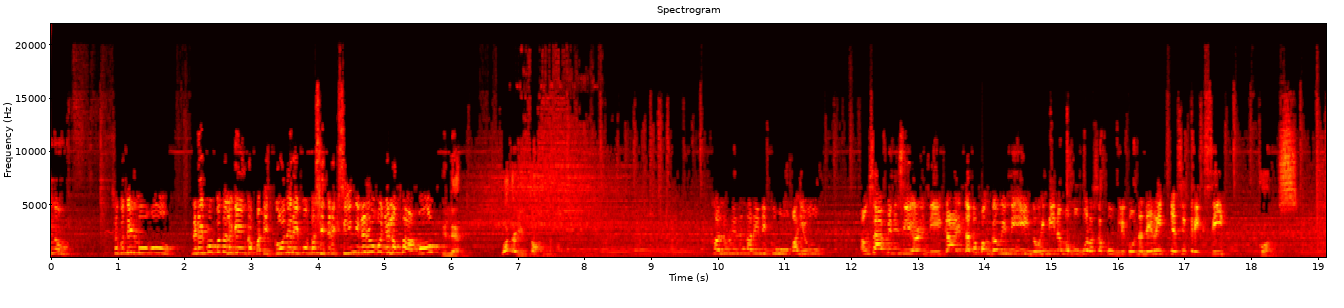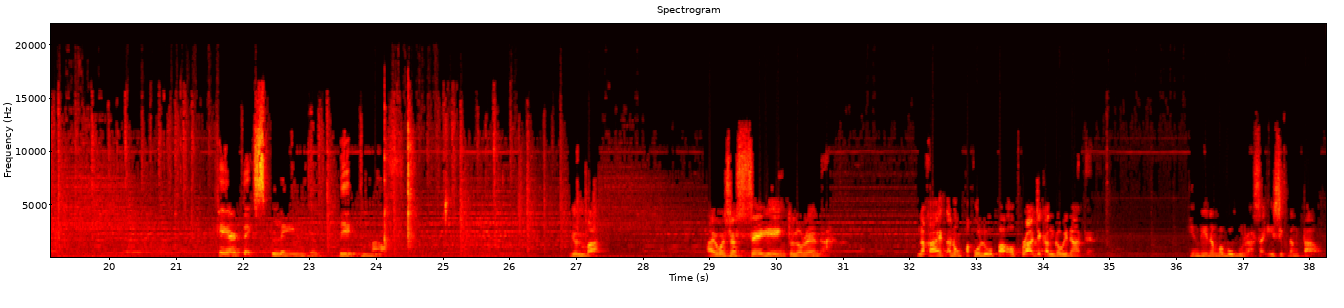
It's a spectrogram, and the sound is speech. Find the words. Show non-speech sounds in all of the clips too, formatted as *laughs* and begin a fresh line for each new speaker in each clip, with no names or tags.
Ino? Sagutin mo ko. Nirape mo ba talaga yung kapatid ko? Nirape mo ba si Trixie? Niloloko niyo lang ba ako?
Lilet, what are you talking about?
Kalori na narinig ko ho kayo. Ang sabi ni CRD, kahit ano pang gawin ni Ino, hindi na mabubura sa publiko na nirape niya si Trixie.
Cons. Care to explain your big mouth?
Yun ba? I was just saying to Lorena na kahit anong pakulupa o project ang gawin natin, hindi na mabubura sa isip ng tao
